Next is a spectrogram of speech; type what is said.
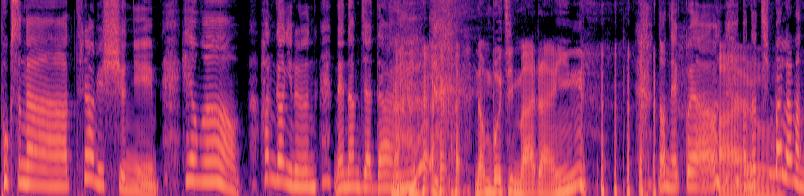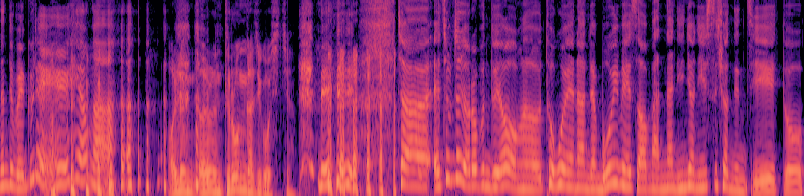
복숭아 트라미슈님, 혜영아, 한강이는 내 남자다. 넘보지 마라잉. 너 내 거야. 아유. 너 침발라놨는데 왜 그래, 혜영아. 얼른, 얼른 드론 가지고 오시죠. 네. 자, 애청자 여러분도요, 어, 동호회나 모임에서 만난 인연이 있으셨는지, 또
